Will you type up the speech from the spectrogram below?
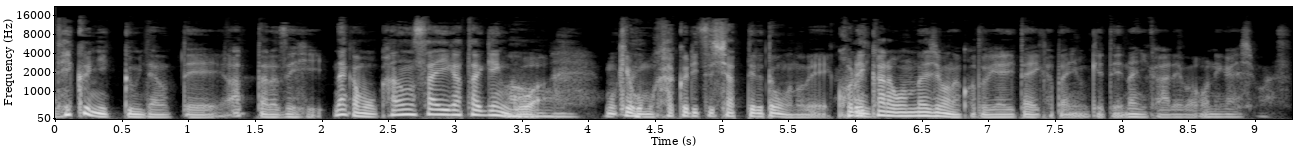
テクニックみたいなのってあったらぜひ、なんかもう関西型言語はもう結構もう確立しちゃってると思うので、これから同じようなことをやりたい方に向けて何かあればお願いします。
